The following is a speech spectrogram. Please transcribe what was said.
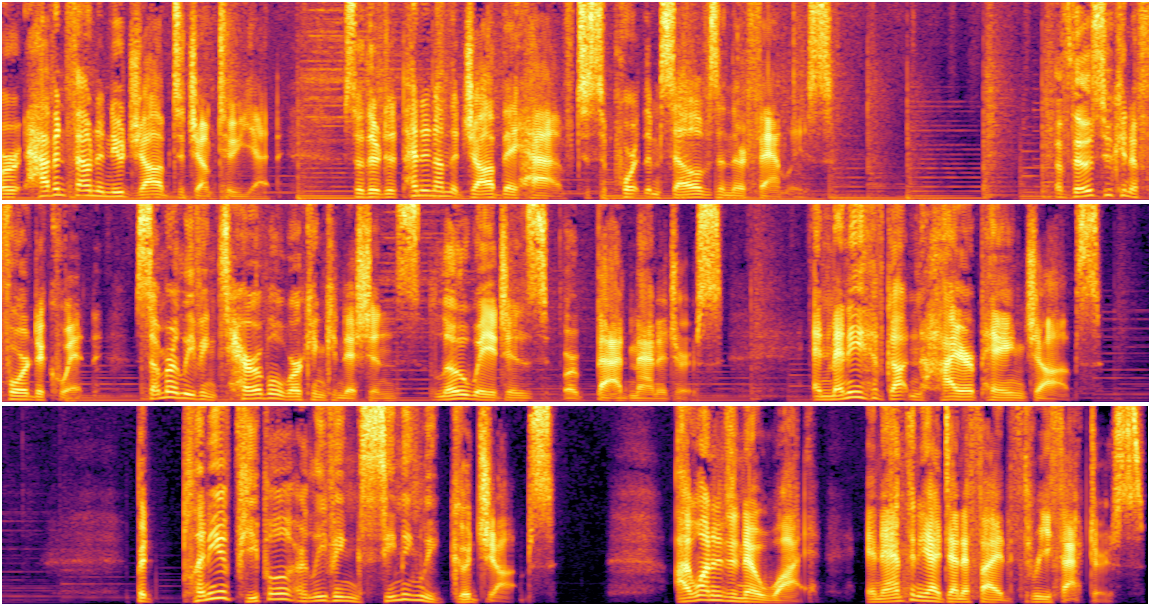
or haven't found a new job to jump to yet, so they're dependent on the job they have to support themselves and their families. Of those who can afford to quit, some are leaving terrible working conditions, low wages, or bad managers. And many have gotten higher paying jobs plenty of people are leaving seemingly good jobs. I wanted to know why, and Anthony identified three factors.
